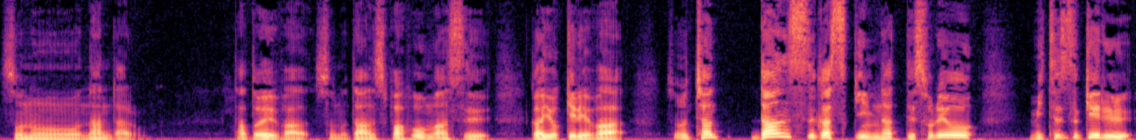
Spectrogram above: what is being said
その、なんだろう。例えば、そのダンスパフォーマンスが良ければ、そのちゃん、ダンスが好きになってそれを見続ける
